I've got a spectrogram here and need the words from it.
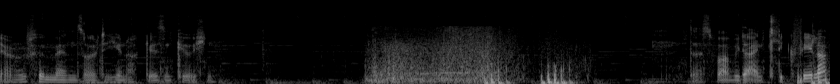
Der Rifleman sollte hier nach Gelsenkirchen. Das war wieder ein Klickfehler.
